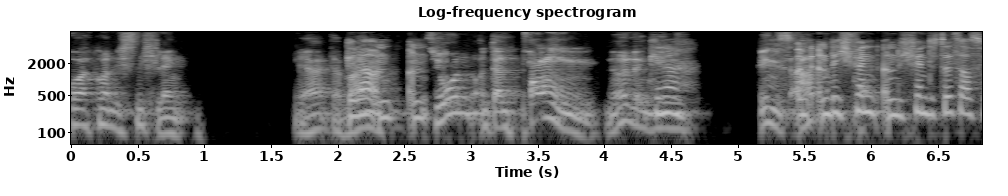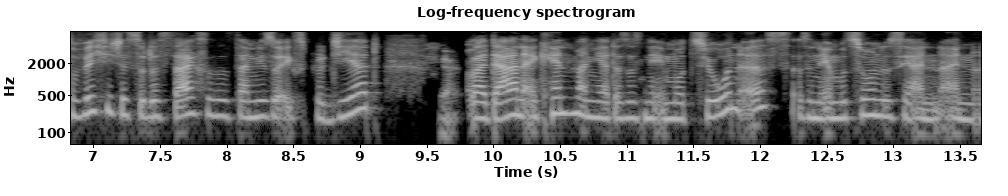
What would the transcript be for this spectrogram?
Vorher konnte ich es nicht lenken. Ja, da genau, war eine und, und, und dann pong, ne, dann genau. Und, und, ich finde, und ich finde es auch so wichtig, dass du das sagst, dass es dann wie so explodiert. Ja. Weil daran erkennt man ja, dass es eine Emotion ist. Also eine Emotion ist ja ein, ein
